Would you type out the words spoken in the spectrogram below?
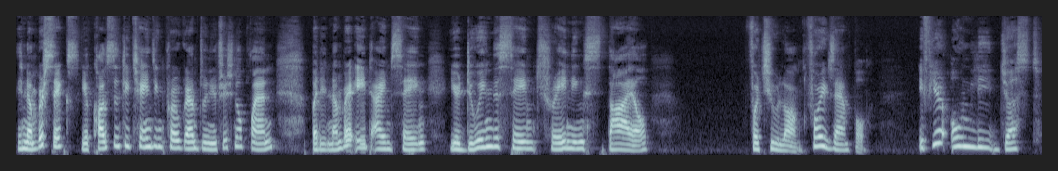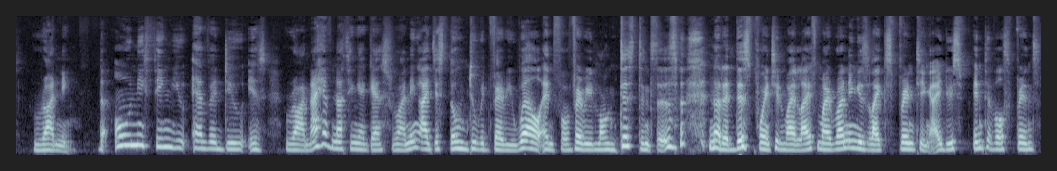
in number six, you're constantly changing programs or nutritional plan, but in number eight, I'm saying you're doing the same training style for too long. For example, if you're only just running. The only thing you ever do is run. I have nothing against running. I just don't do it very well and for very long distances. Not at this point in my life. My running is like sprinting. I do interval sprints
